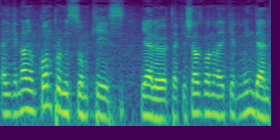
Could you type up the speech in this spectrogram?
egyébként nagyon kompromisszumkész jelöltek, és azt gondolom egyébként minden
